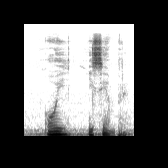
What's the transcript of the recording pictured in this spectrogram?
hoy y siempre.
